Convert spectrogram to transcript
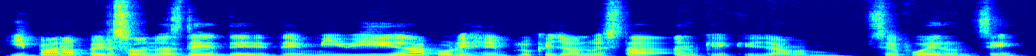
y para personas de, de, de mi vida, por ejemplo, que ya no están, que, que ya se fueron, ¿sí?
